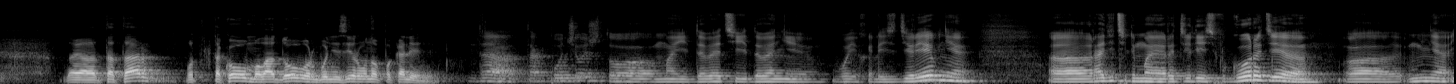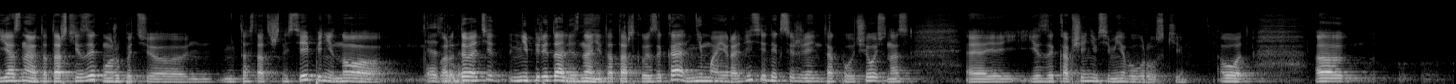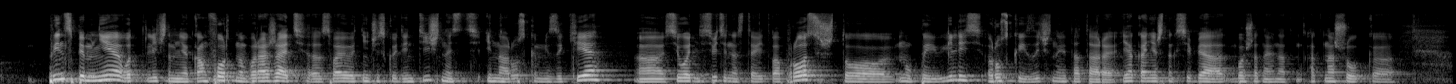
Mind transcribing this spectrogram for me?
э, татар вот такого молодого урбанизированного поколения. Да, так получилось, что мои девяти и выехали из деревни, Э, родители мои родились в городе. Э, у меня, я знаю татарский язык, может быть, э, не в достаточной степени, но давайте мне передали знание татарского языка. Не мои родители, к сожалению, так получилось. У нас язык общения в семье был русский. Вот принципе, мне, вот лично мне комфортно выражать э, свою этническую идентичность и на русском языке. Э, сегодня действительно стоит вопрос, что ну, появились русскоязычные татары. Я, конечно, к себя больше, наверное, отношу к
